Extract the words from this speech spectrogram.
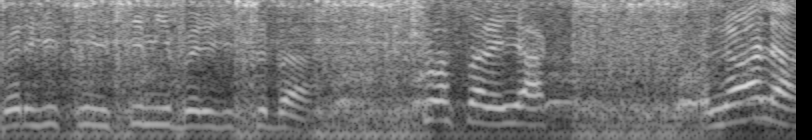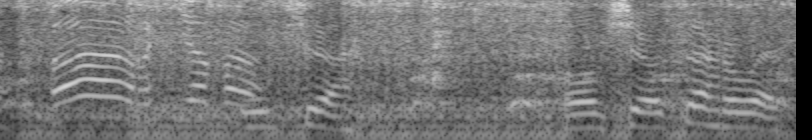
Бережіть свої сім'ї, бережіть себе. Що, старий, як? Ляля? А, ракета. Вообще. Вообще, оце гровець.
